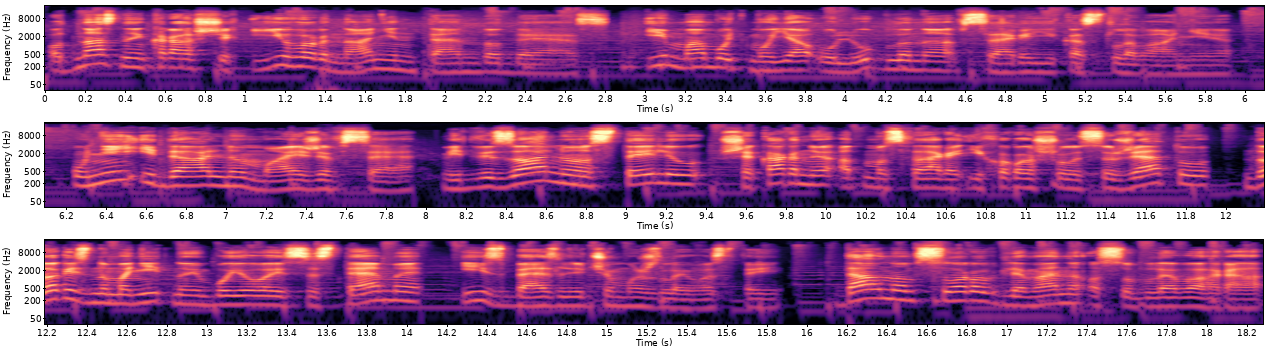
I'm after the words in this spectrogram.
одна з найкращих ігор на Nintendo DS, і, мабуть, моя улюблена в серії Castlevania. У ній ідеально майже все: від візуального стилю, шикарної атмосфери і хорошого сюжету до різноманітної бойової системи і з безлічу можливостей. Dawn of Sorrow для мене особлива гра,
